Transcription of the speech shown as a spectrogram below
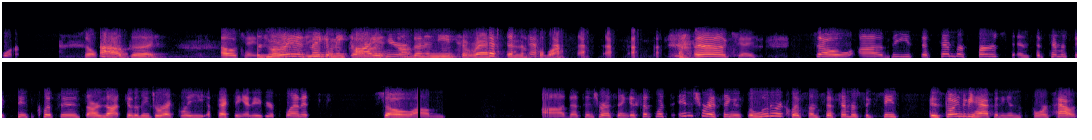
quarter. So Oh, good. Okay, Because so Maria's making me tired, so. I'm going to need to rest in the fourth. okay. So uh, the September 1st and September 16th eclipses are not going to be directly affecting any of your planets. So um, uh, that's interesting. Except what's interesting is the lunar eclipse on September 16th is going to be happening in the fourth house,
